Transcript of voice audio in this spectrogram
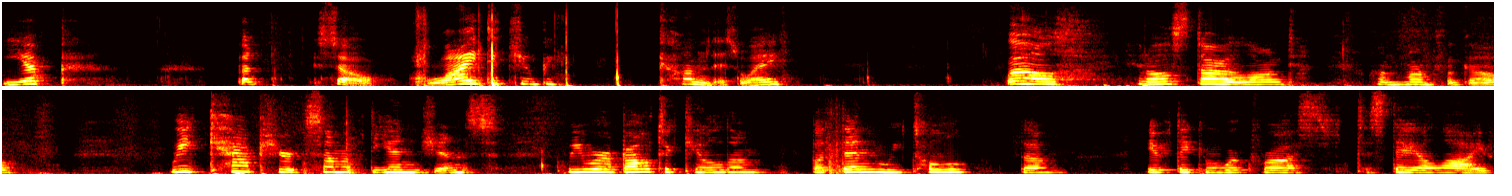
Yep. But so, why did you become this way? Well, it all started a long a month ago. We captured some of the engines. We were about to kill them, but then we told them if they can work for us to stay alive.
